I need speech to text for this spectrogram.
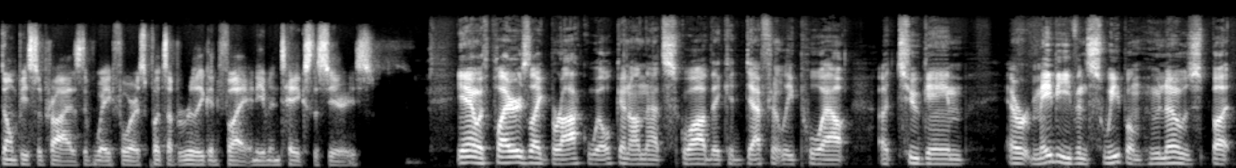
don't be surprised if Wake Forest puts up a really good fight and even takes the series. Yeah, with players like Brock Wilken on that squad, they could definitely pull out a two game or maybe even sweep them. Who knows? But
